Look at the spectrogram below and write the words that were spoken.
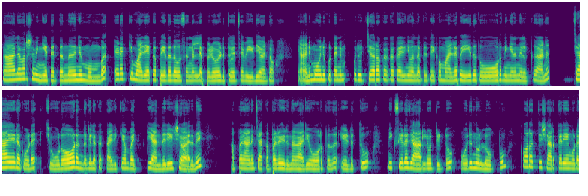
കാലവർഷം ഇങ്ങോട്ട് എത്തുന്നതിന് മുമ്പ് ഇടയ്ക്ക് മഴയൊക്കെ പെയ്ത ദിവസങ്ങളിൽ എപ്പോഴോ എടുത്തു വെച്ച വീഡിയോ കേട്ടോ. ഞാനും മോനുക്കുട്ടനും ഒരു ഉച്ചയോറൊക്കെ കഴിഞ്ഞ് വന്നപ്പോഴത്തേക്ക് മഴ പെയ്ത് തോർന്നിങ്ങനെ നിൽക്കുകയാണ്. ചായയുടെ കൂടെ ചൂടോടെ എന്തെങ്കിലുമൊക്കെ കഴിക്കാൻ പറ്റിയ അന്തരീക്ഷമായിരുന്നു. അപ്പോഴാണ് ചക്കപ്പഴം ഇരുന്ന കാര്യം ഓർത്തത്. എടുത്തു മിക്സിയുടെ ജാറിലോട്ടിട്ടു ഒരു നുള്ളുപ്പും കുറച്ച് ശർക്കരയും കൂടെ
